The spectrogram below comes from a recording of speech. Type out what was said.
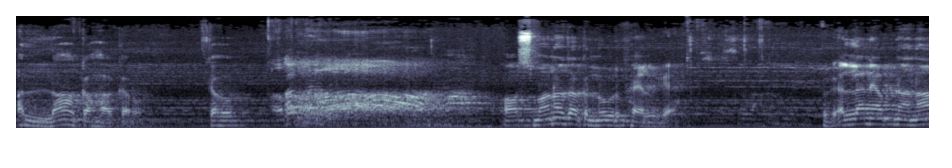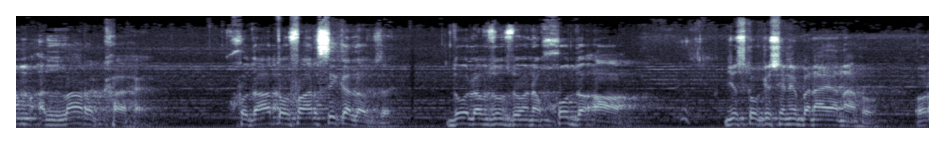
اللہ کہا کرو۔ کہو۔ آسمانوں تک نور پھیل گیا۔ کیونکہ اللہ نے اپنا نام اللہ رکھا ہے۔ خدا تو فارسی کا لفظ ہے۔ دو لفظوں سے جو ہے نا خود آ۔ جس کو کسی نے بنایا نہ ہو اور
